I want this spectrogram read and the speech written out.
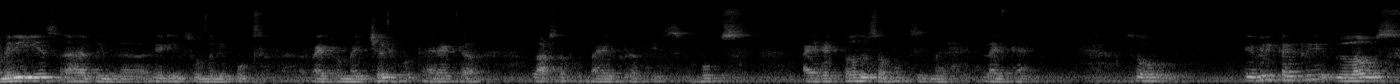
many years I have been uh, reading so many books right from my childhood. I read uh, lots of biographies, books. I read thousands of books in my lifetime. So every country loves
